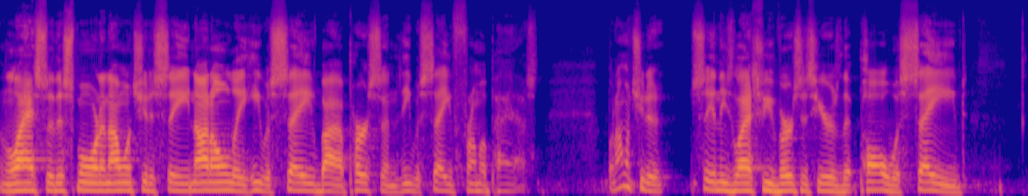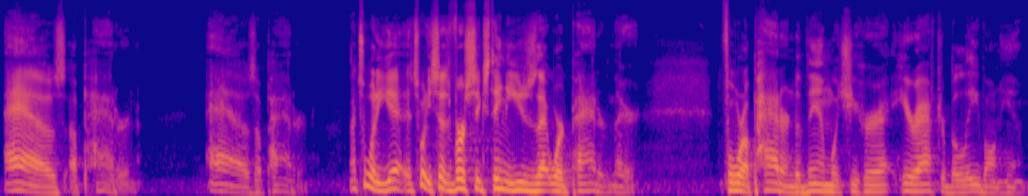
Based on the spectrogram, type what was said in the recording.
And lastly, this morning, I want you to see not only he was saved by a person, he was saved from a past, but I want you to see in these last few verses here is that Paul was saved as a pattern. As a pattern. That's what he, that's what he says. Verse 16, he uses that word pattern there for a pattern to them which you hereafter believe on him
